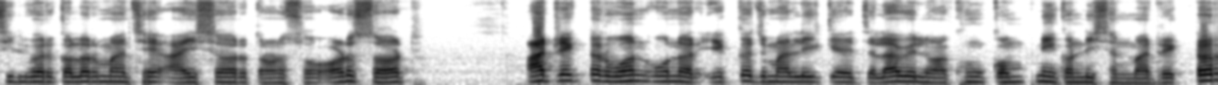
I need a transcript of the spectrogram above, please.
સિલ્વર કલરમાં છે, આઈસર ત્રણસો અડસઠ. આ ટ્રેક્ટર વન ઓનર એક જ માલિકે ચલાવેલું આખું કંપની કન્ડિશનમાં ટ્રેક્ટર.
